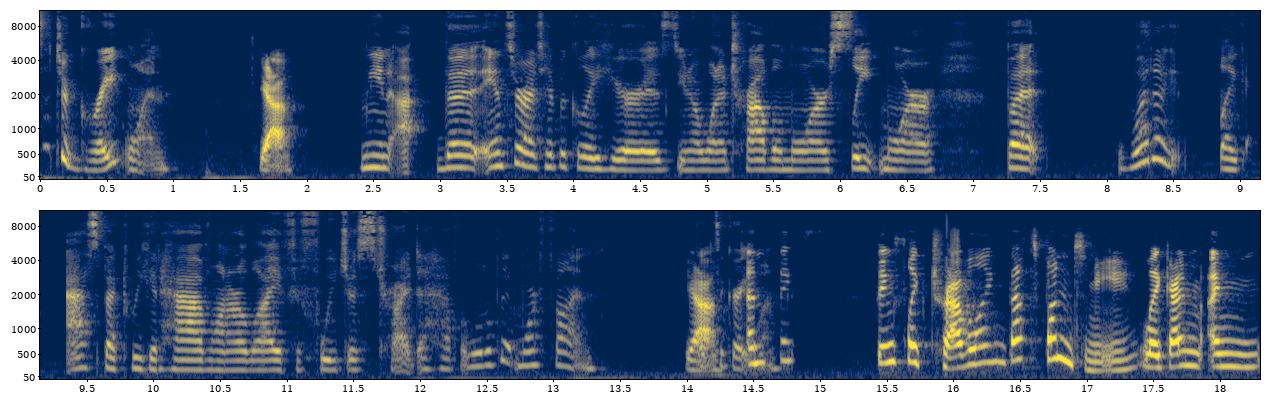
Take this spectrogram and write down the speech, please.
such a great one. Yeah. I mean, I, the answer I typically hear is, you know, want to travel more, sleep more, but what a like aspect we could have on our life if we just tried to have a little bit more fun. Yeah, that's a great and one. Things, things like traveling, that's fun to me. Like I'm I'm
